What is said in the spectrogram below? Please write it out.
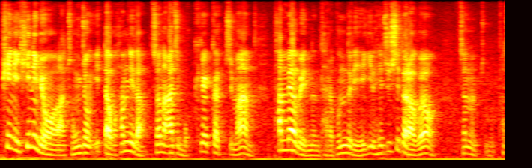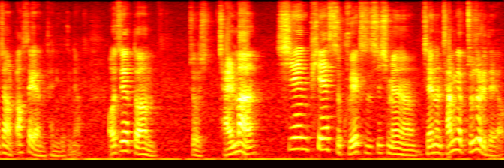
핀이 휘는 경우가 종종 있다고 합니다. 저는 아직 못 겪었지만 판매업에 있는 다른 분들이 얘기를 해주시더라고요. 저는 좀 포장을 빡세게 하는 편이거든요. 어찌됐든 저 잘만 CNPS9X 쓰시면 쟤는 장력 조절이 돼요.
